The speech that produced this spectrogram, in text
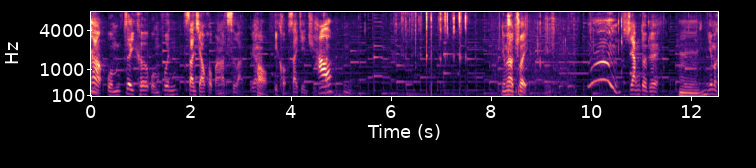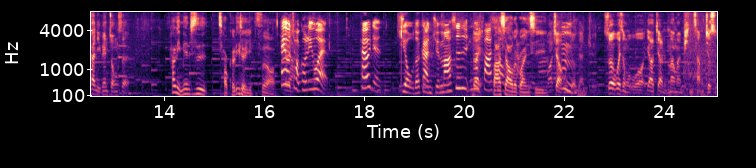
那我们这一颗，我们分三小口把它吃完，不要一口塞进去。好，嗯，有没有脆？嗯，香，对不对？嗯，你有没有看里面棕色？它里面就是巧克力的颜色哦，还有巧克力味，还有一点酒的感觉吗？是因为对发发酵的的关系。发酵母的感觉。所以为什么我要叫你慢慢品尝，就是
